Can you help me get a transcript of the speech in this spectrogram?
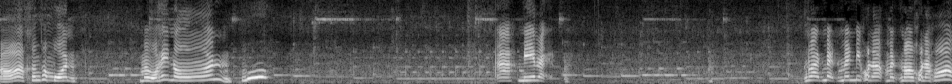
อ๋อเครื่องข้างบน มันบอกให้นอนออะมีอะไร มันมันมันมีคนละมันนอนคนละห้อง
